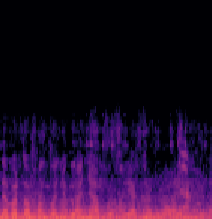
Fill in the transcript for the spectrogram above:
dabar to fontaniuko nebus žiūrėk čia grožis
